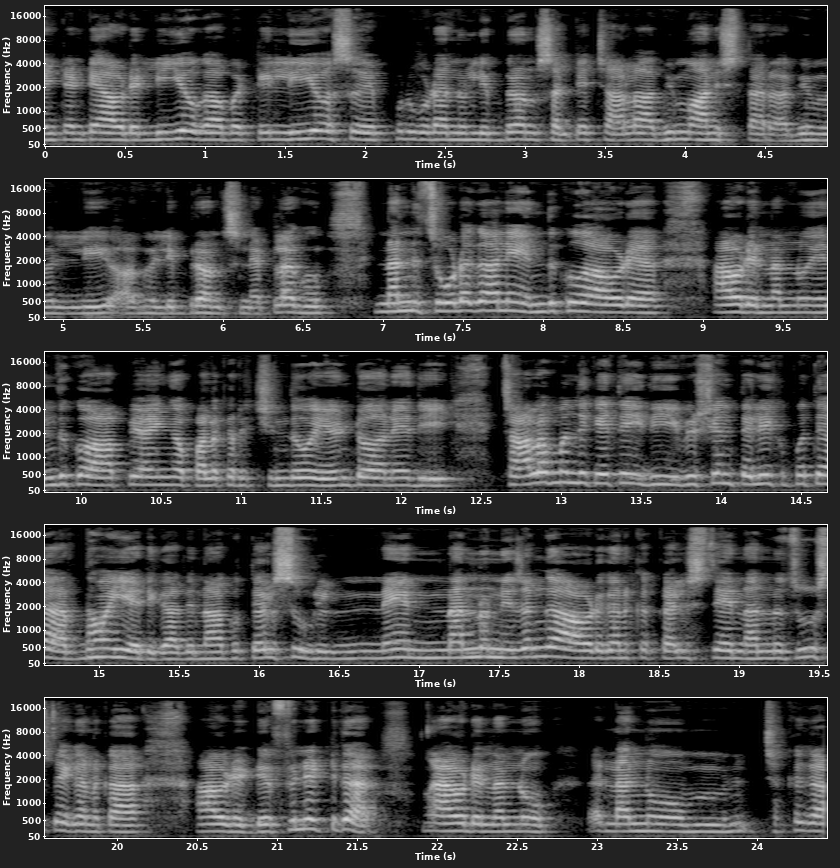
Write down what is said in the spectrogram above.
ఏంటంటే ఆవిడ లియో కాబట్టి లియోస్ ఎప్పుడు కూడాను లిబ్రాన్స్ అంటే చాలా అభిమానిస్తారు. అభిమ లి లిబ్రాన్స్ని ఎట్లాగూ నన్ను చూడగానే ఎందుకు ఆవిడ ఆవిడ నన్ను ఎందుకు ఆప్యాయంగా పలకరించిందో ఏంటో అనేది చాలామందికి అయితే ఇది ఈ విషయం తెలియకపోతే అర్థమయ్యేది కాదు. నాకు తెలుసు. నేను నన్ను నిజంగా ఆవిడ కనుక కలిస్తే నన్ను చూస్తే కనుక ఆవిడ డెఫినెట్గా ఆవిడ నన్ను నన్ను నన్ను చక్కగా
